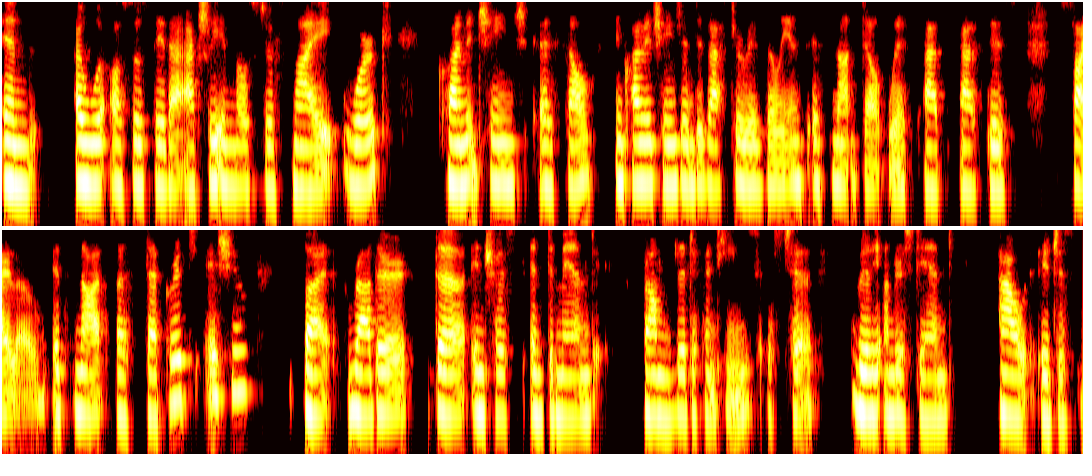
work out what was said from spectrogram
and i would also say that actually in most of my work climate change itself and climate change and disaster resilience is not dealt with at, as this silo. It's not a separate issue, but rather the interest and demand from the different teams is to really understand how it just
